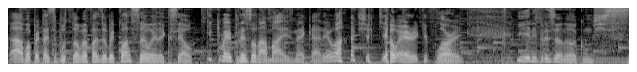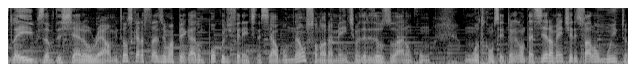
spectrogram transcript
Ah, vou apertar esse botão vai fazer uma equação aí no Excel. O que, que vai impressionar mais, né, cara? Eu acho que é o Eric Floren. E ele impressionou com Slaves of the Shadow Realm. Então os caras trazem uma pegada um pouco diferente nesse álbum, não sonoramente, mas eles usaram com um outro conceito. Então o que acontece? Geralmente eles falam muito.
